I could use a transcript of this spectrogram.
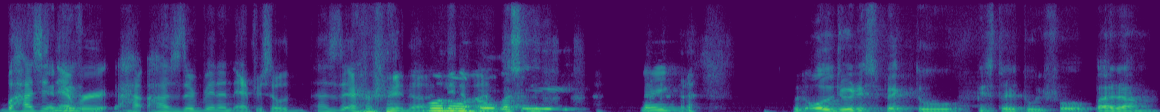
But has it ever, ha- has there been an episode? Has there ever been a, no, no, no, kasi like with all due respect to Mr. Tulfo, parang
